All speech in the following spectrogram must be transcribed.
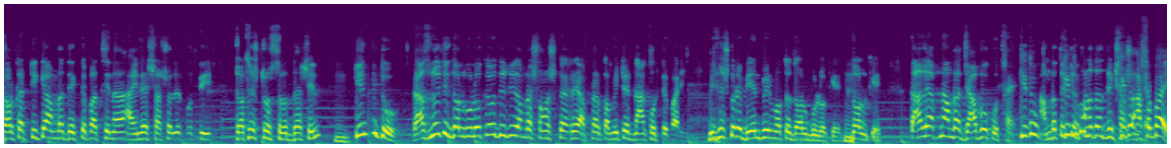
সরকারটিকে আমরা দেখতে পাচ্ছি না আইনের শাসনের প্রতি যথেষ্ট শ্রদ্ধাশীল। কিন্তু রাজনৈতিক দলগুলোকেও যদি আমরা সংস্কারে আপনার কমিটেড না করতে পারি বিশেষ করে বিএনপির মতো দলগুলোকে দলকে তাহলে আপনি আমরা যাব কোথায়? কিন্তু আমরা তো একটি গণতান্ত্রিক কিন্তু আশা। ভাই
